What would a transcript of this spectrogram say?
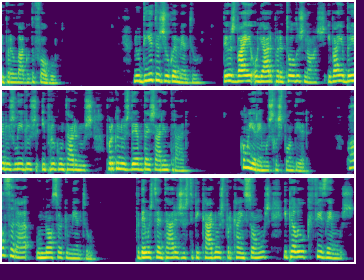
e para o lago de fogo. No dia do julgamento, Deus vai olhar para todos nós e vai abrir os livros e perguntar-nos por que nos deve deixar entrar. Como iremos responder? Qual será o nosso argumento? Podemos tentar justificar-nos por quem somos e pelo que fizemos.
